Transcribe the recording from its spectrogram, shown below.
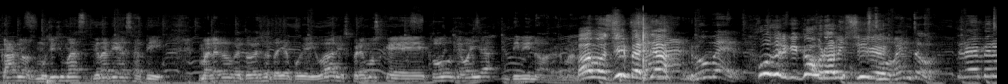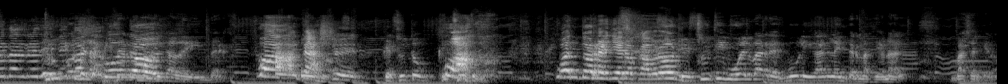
Carlos, muchísimas gracias a ti. Me alegro que todo eso te haya podido ayudar y esperemos que todo te vaya divino, hermano. ¡Vamos, Susana ya! Ruber, ¡Joder, qué cabrón! ¡Y sigue! momento. 3 minutos Trucos 35 de la pizarra segundos! de Inver. ¡Fuck that shit! Que Chuto, que. Chuto- ¿Cuánto relleno, cabrón? que Chuti vuelva a Red Bull y gane la internacional. Va a ser que no.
